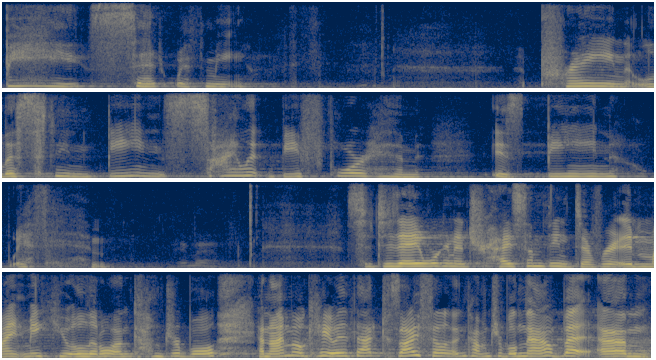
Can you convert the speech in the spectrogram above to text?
Be, sit with me praying, listening, being silent before Him is being with Him. Amen. So today we're going to try something different. It might make you a little uncomfortable, and I'm okay with that because I feel uncomfortable now. But um,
